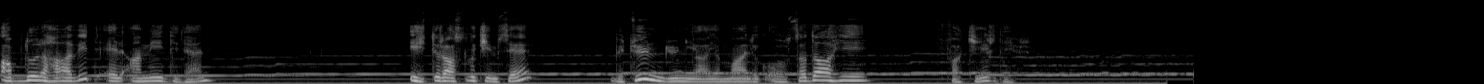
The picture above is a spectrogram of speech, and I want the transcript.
Abdülhavid el-Amidi'den ihtiraslı kimse bütün dünyaya malik olsa dahi fakirdir.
